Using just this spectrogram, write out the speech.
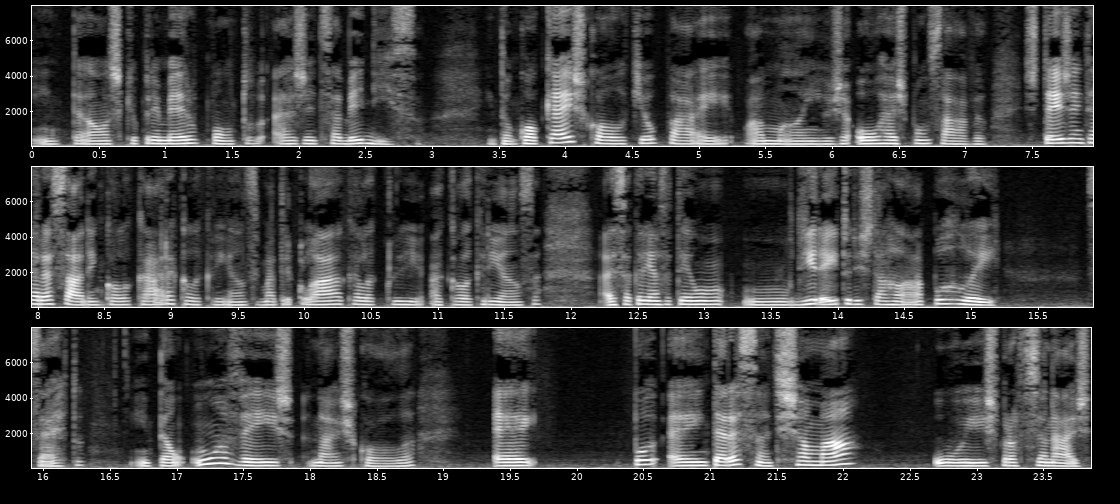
Então, acho que o primeiro ponto é a gente saber disso. Então, qualquer escola que o pai, a mãe ou o responsável esteja interessado em colocar aquela criança, matricular aquela, aquela criança, essa criança tem um, um direito de estar lá por lei, certo? Então, uma vez na escola, é, é interessante chamar os profissionais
